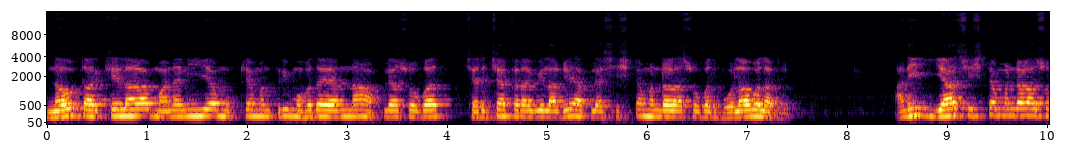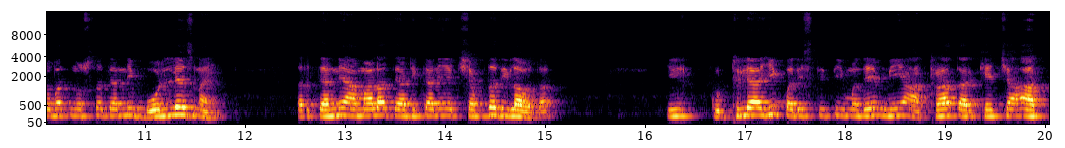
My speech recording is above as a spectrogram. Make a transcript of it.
नऊ तारखेला माननीय मुख्यमंत्री महोदयांना आपल्यासोबत चर्चा करावी लागली आपल्या शिष्टमंडळासोबत बोलावं लागलं. आणि या शिष्टमंडळासोबत नुसतं त्यांनी बोललेच नाही तर त्यांनी आम्हाला त्या ठिकाणी एक शब्द दिला होता. की कुठल्याही परिस्थितीमध्ये मी अठरा तारखेच्या आत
